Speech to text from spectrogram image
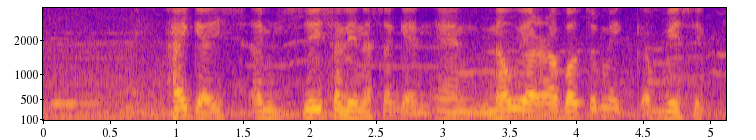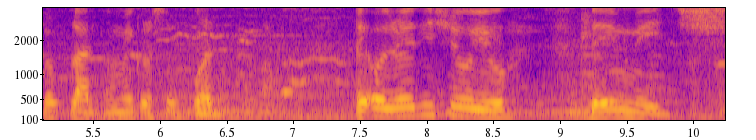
Hi guys, I'm Jay Salinas again and now we are about to make a basic floor plan on Microsoft Word. I already show you the image.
